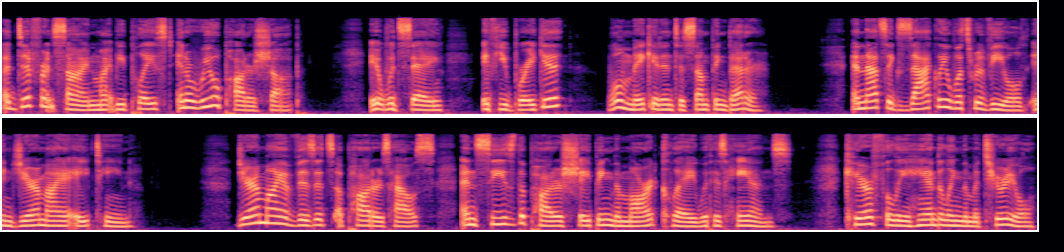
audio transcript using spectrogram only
a different sign might be placed in a real potter's shop. It would say, If you break it, we'll make it into something better. And that's exactly what's revealed in Jeremiah 18. Jeremiah visits a potter's house and sees the potter shaping the marred clay with his hands, carefully handling the material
